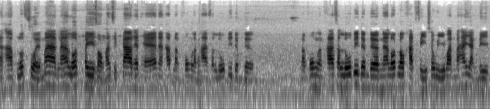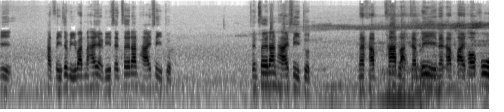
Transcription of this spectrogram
นะครับ รถสวยมากนะ รถปี 2019 แท้ ๆ นะครับ หลังคงหลังคาสลูปที่เดิม ๆ หลังคงหลังคาสลูปที่เดิมๆนะรถเราขัดสีฉวีวันมาให้อย่างดีพี่ ขัดสีฉวีวันมาให้อย่างดีเซ็นเซอร์ด้านท้าย 4 จุด เซ็นเซอร์ด้านท้าย 4 จุดนะครับคาดหลังแคมรี่นะครับปลายท่อคู่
